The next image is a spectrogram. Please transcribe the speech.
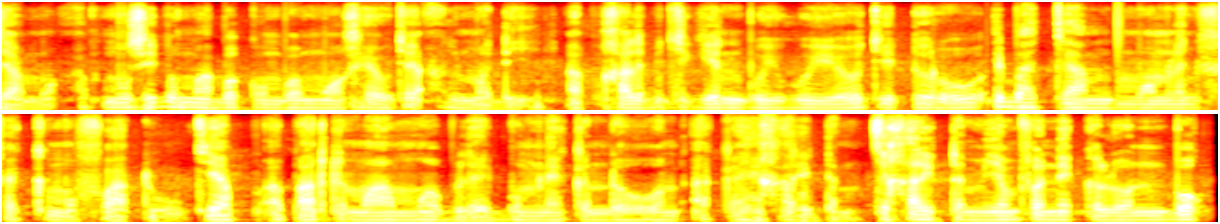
jàmm ab musiba maba kumba moo xew ca almadi ab xale bu jigéen buy wuyoo ci turu Iba Thiam moom lañ fekk mu faatu ci ab appartement meublé bu mu nekkandoo woon ak ay xaritam ci xaritam yam fa nekkaloon bokk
